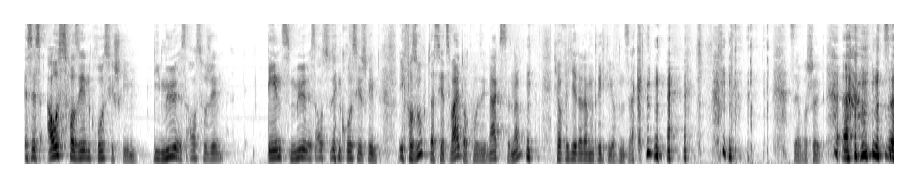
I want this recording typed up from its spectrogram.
Es ist aus Versehen groß geschrieben. Die Mühe ist aus Versehen, dens Mühe ist aus Versehen groß geschrieben. Ich versuche das jetzt weiter, Cosi, merkst du, ne? Ich hoffe, ich gehe da damit richtig auf den Sack. Selber schuld. So,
